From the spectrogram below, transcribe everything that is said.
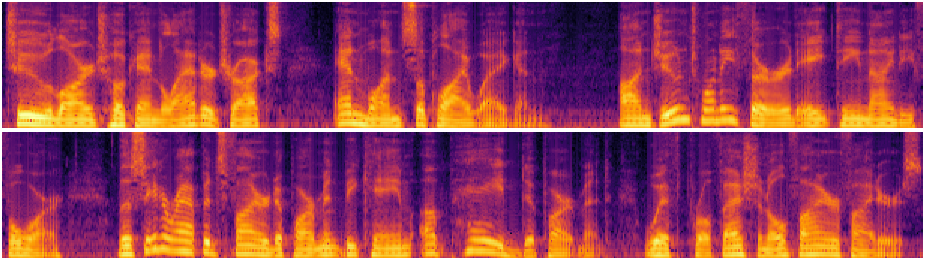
two large hook and ladder trucks, and one supply wagon. On June 23, 1894, the Cedar Rapids Fire Department became a paid department with professional firefighters.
